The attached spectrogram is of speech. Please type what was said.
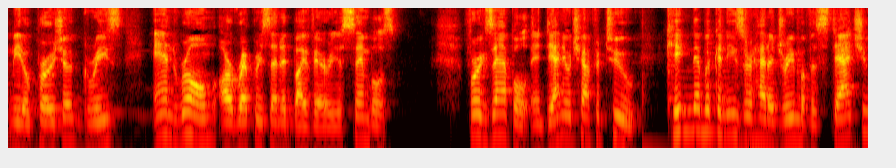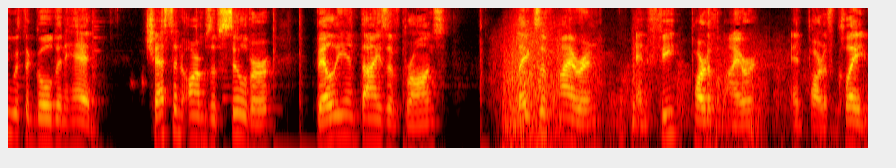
Medo Persia, Greece, and Rome are represented by various symbols. For example, in Daniel chapter 2, King Nebuchadnezzar had a dream of a statue with a golden head, chest and arms of silver, belly and thighs of bronze, legs of iron, and feet part of iron and part of clay.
